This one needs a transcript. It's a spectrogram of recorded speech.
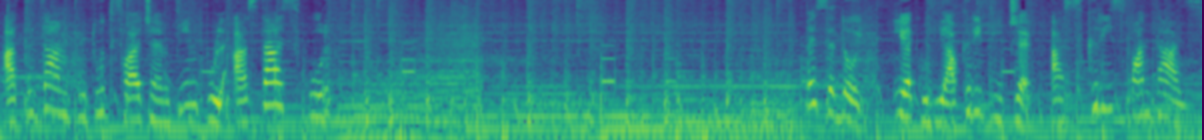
Atât am putut face în timpul asta scurt, PS2, e cu diacritice, a scris Fantazi.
